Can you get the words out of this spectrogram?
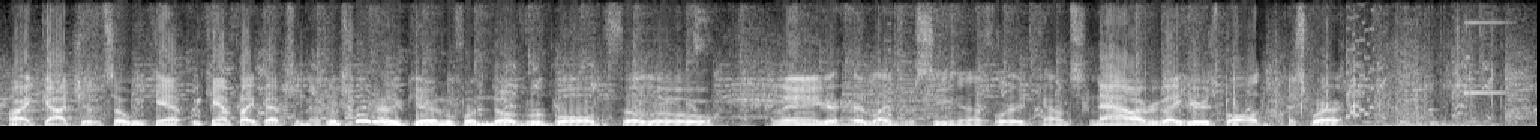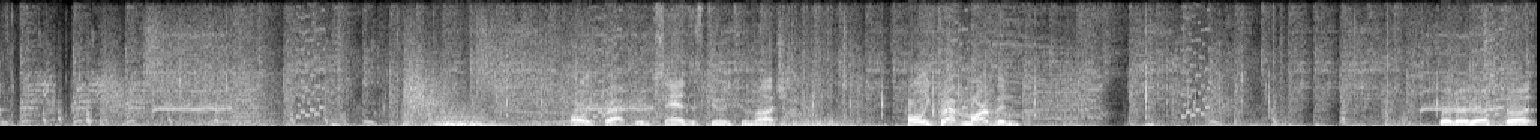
Alright, gotcha. So we can't we can't fight Pepsi Man. Let's try that again with another bald fellow. Eh, your hairline's receding and that's where it counts. Now everybody here is bald. I swear. Holy crap, dude. Sans is doing too much. Holy crap, Marvin! Da da da da.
